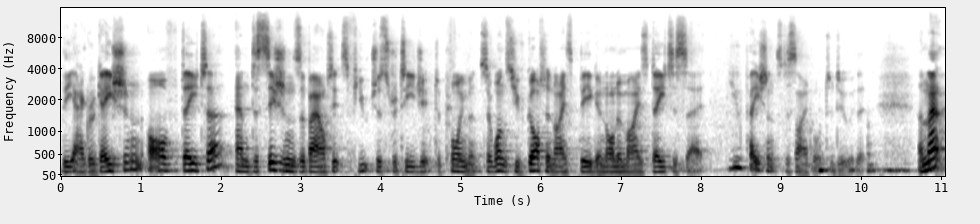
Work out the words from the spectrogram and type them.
the aggregation of data and decisions about its future strategic deployment. So once you've got a nice big anonymized data set, you patients decide what to do with it. And that,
